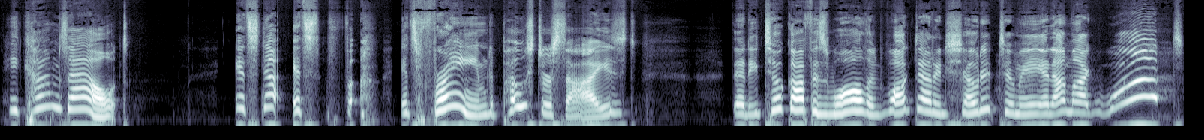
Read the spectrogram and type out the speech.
He comes out. It's not. It's. F- it's framed, poster sized, that he took off his wall and walked out and showed it to me. And I'm like, what?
